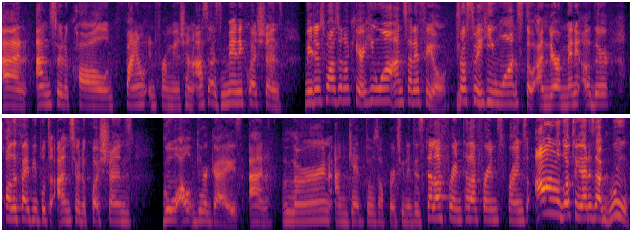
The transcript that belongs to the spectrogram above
and answer the call, find out information, ask as many questions. Major Swaz don't care. He want answer that for you. Trust me, he wants to. And there are many other qualified people to answer the questions. go out there, guys, and learn and get those opportunities. Tell a friend, tell a friend's friends. I want to go together as a group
